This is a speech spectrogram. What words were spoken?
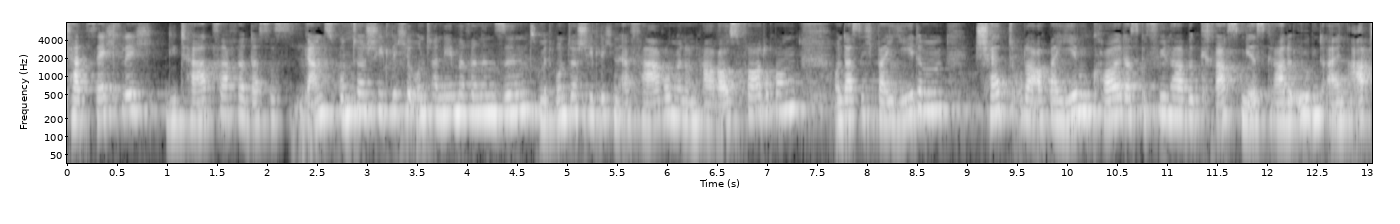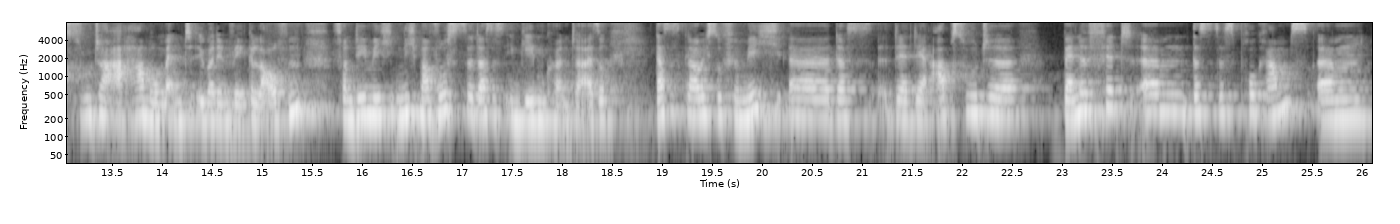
Tatsächlich die Tatsache, dass es ganz unterschiedliche Unternehmerinnen sind mit unterschiedlichen Erfahrungen und Herausforderungen und dass ich bei jedem Chat oder auch bei jedem Call das Gefühl habe, krass, mir ist gerade irgendein absoluter Aha-Moment über den Weg gelaufen, von dem ich nicht mal wusste, dass es ihn geben könnte. Also das ist, glaube ich, so für mich äh, dass der, der absolute Benefit ähm, des, des Programms. Ähm,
